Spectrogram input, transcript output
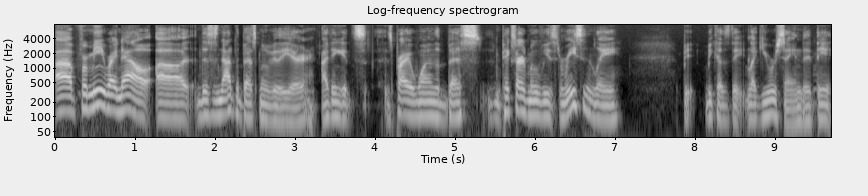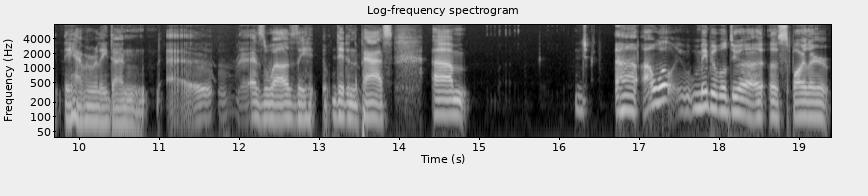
Uh, for me right now, uh, this is not the best movie of the year. I think it's it's probably one of the best Pixar movies recently, be, because they, like you were saying, that they, they haven't really done uh, as well as they did in the past. Um, uh, well, maybe we'll do a, a spoiler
